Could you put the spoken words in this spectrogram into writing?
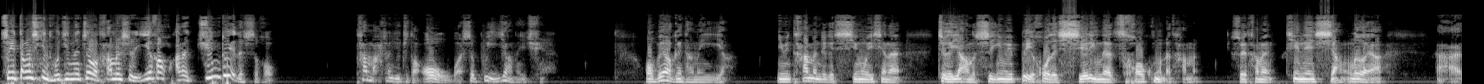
所以，当信徒今天知道他们是耶和华的军队的时候，他马上就知道哦，我是不一样的一群人，我不要跟他们一样，因为他们这个行为现在这个样子，是因为背后的邪灵在操控着他们，所以他们天天享乐呀，啊，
